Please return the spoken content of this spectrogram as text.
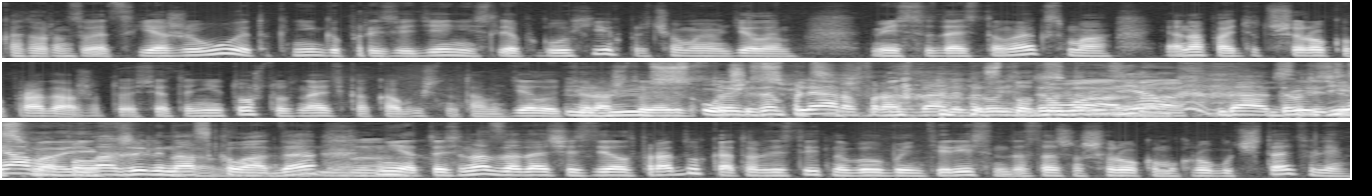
которая называется «Я живу». Это книга произведений слепоглухих, причем мы ее делаем вместе с издательством «Эксмо», и она пойдет в широкую продажу. То есть это не то, что, знаете, как обычно там делают тираж, mm-hmm, 100 экземпляров раздали друзьям, да, друзьям, и положили на склад, да? Нет, то есть у нас задача сделать продукт, который действительно был бы интересен достаточно широкому кругу читателей.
